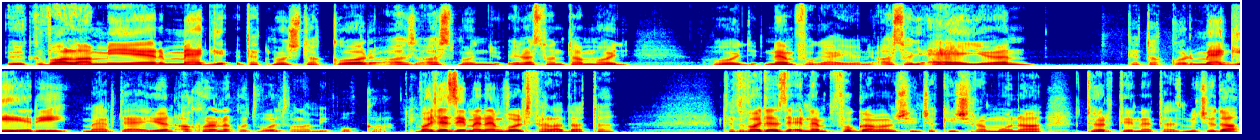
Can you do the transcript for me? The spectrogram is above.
ők valamiért meg, tehát most akkor az, azt mondjuk, én azt mondtam, hogy, hogy nem fog eljönni. Az, hogy eljön, tehát akkor megéri, mert eljön, akkor annak ott volt valami oka. Vagy azért, mert nem volt feladata, Tehát vagy az, nem fogalmam sincs a kis Ramona történet, az micsoda.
